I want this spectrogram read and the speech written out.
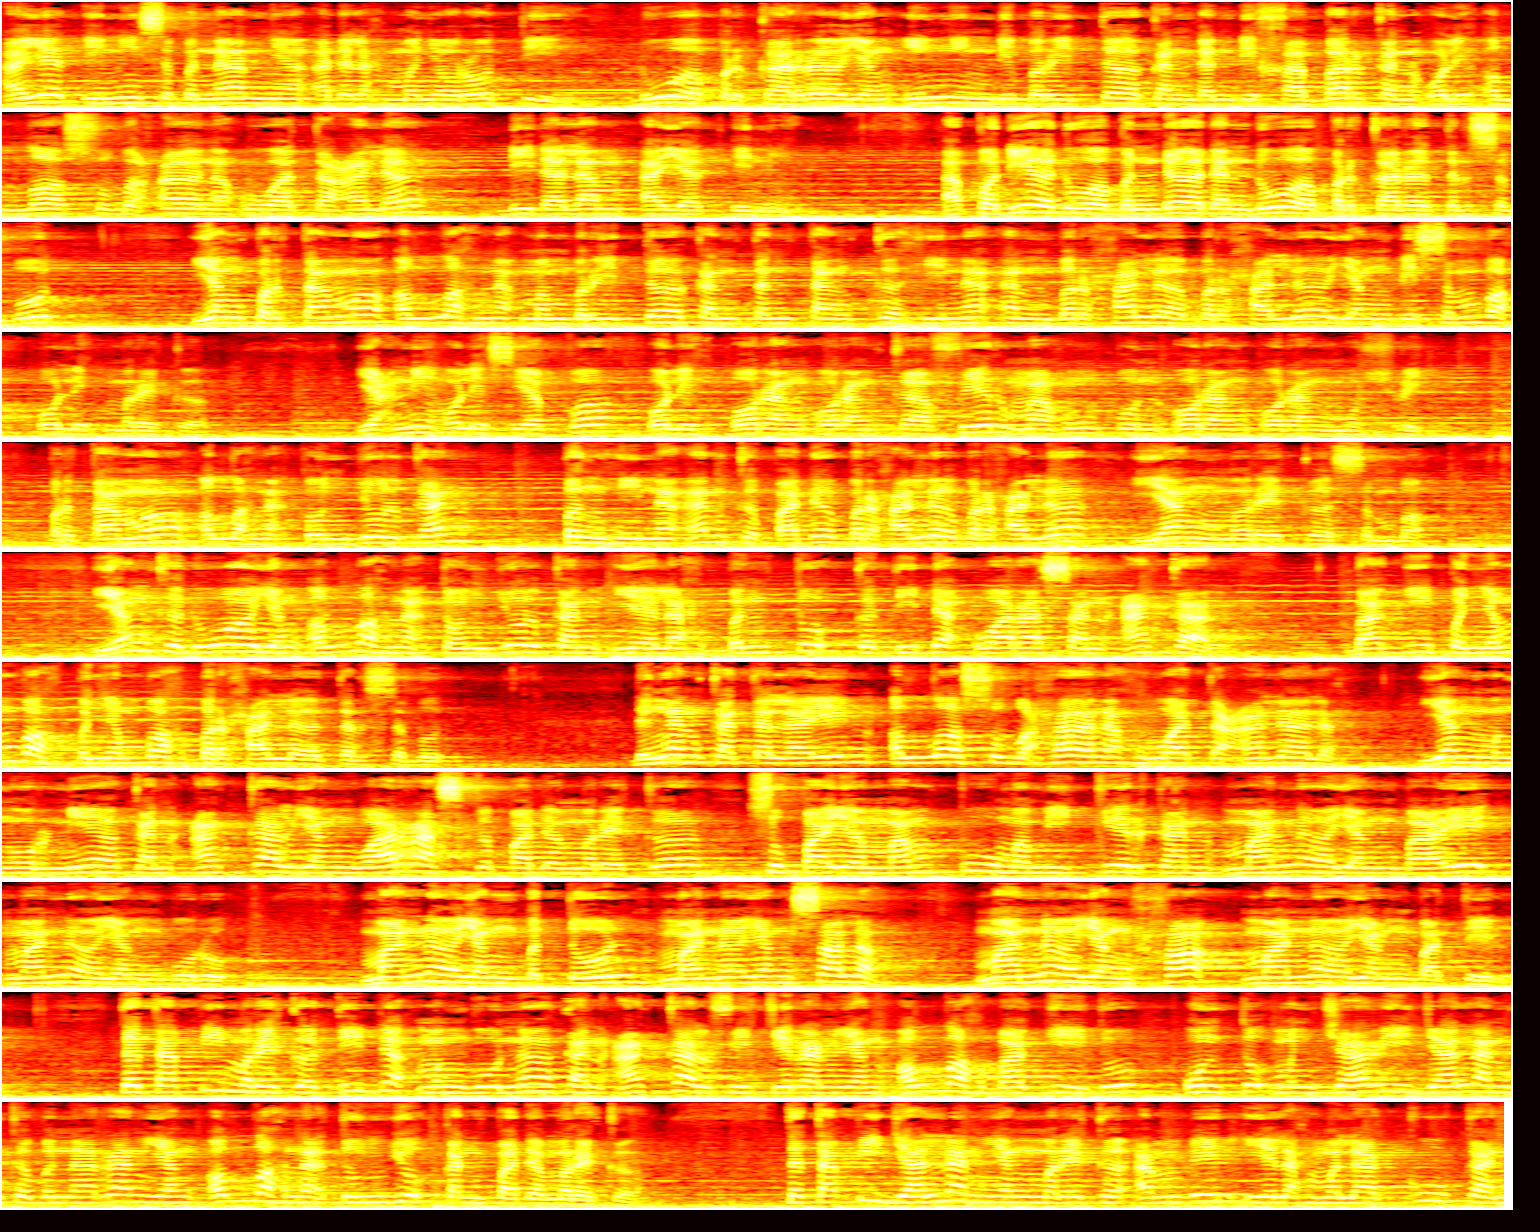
Ayat ini sebenarnya adalah menyoroti dua perkara yang ingin diberitakan dan dikhabarkan oleh Allah Subhanahu wa taala di dalam ayat ini. Apa dia dua benda dan dua perkara tersebut? Yang pertama Allah nak memberitakan tentang kehinaan berhala-berhala yang disembah oleh mereka. Yakni oleh siapa? Oleh orang-orang kafir maupun orang-orang musyrik. Pertama Allah nak tunjulkan penghinaan kepada berhala-berhala yang mereka sembah. Yang kedua yang Allah nak tonjolkan ialah bentuk ketidakwarasan akal bagi penyembah-penyembah berhala tersebut. Dengan kata lain, Allah Subhanahu wa taala lah yang mengurniakan akal yang waras kepada mereka supaya mampu memikirkan mana yang baik, mana yang buruk. Mana yang betul, mana yang salah. Mana yang hak, mana yang batil tetapi mereka tidak menggunakan akal fikiran yang Allah bagi itu untuk mencari jalan kebenaran yang Allah nak tunjukkan pada mereka tetapi jalan yang mereka ambil ialah melakukan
